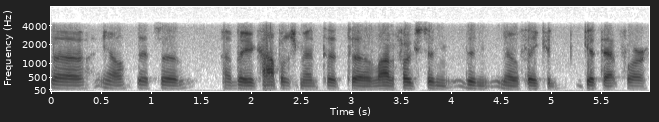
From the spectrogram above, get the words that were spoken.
uh, you know that's a, a big accomplishment that uh, a lot of folks didn't didn't know if they could get that far.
